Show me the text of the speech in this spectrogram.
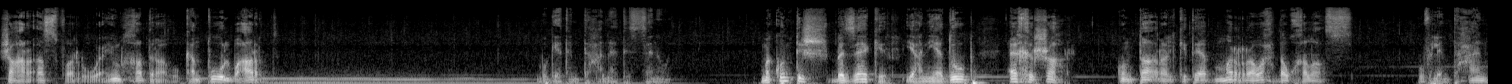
شعر أصفر وعيون خضراء وكان طول بعرض. وجت امتحانات الثانوي. ما كنتش بذاكر يعني يا دوب آخر شهر كنت أقرأ الكتاب مرة واحدة وخلاص. وفي الامتحان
